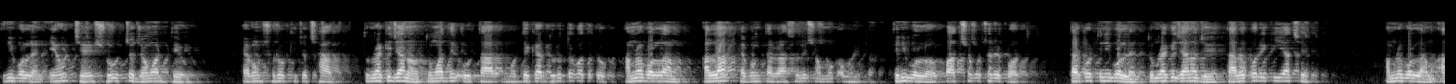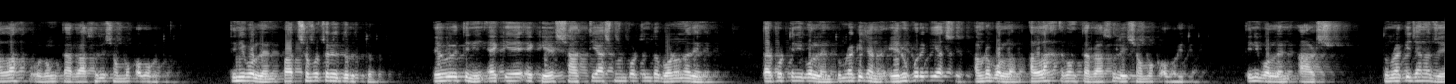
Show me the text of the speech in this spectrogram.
তিনি বললেন, এ হচ্ছে সুউচ্চ জমাট দেও এবং সুরক্ষিত ছাদ। তোমরা কি জানো, তোমাদের ও তার মধ্যেকার দূরত্ব কতটুক? আমরা বললাম, আল্লাহ এবং তার রাসূলই সম্মুখ অবহিত। তিনি বলল, পাঁচশো বছরের পথ। তারপর তিনি বললেন, তোমরা কি জানো যে তার উপরে কি আছে? আমরা বললাম, আল্লাহ এবং তার রাসূলই সম্মুখ অবগত। তিনি বললেন, পাঁচশো বছরের দূরত্ব। এভাবে তিনি একে একে সাতটি আসমান পর্যন্ত বর্ণনা দিলেন। তারপর তিনি বললেন, তোমরা কি জানো, এর উপরে কি আছে? আমরা বললাম, আল্লাহ এবং তার রাসূলই সম্মুখ অবহিত। তিনি বললেন, আরশ, তোমরা কি জানো যে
